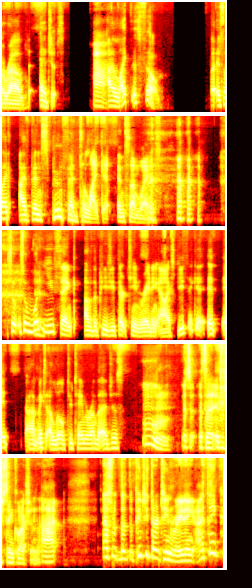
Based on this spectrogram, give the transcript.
around the edges. Ah, I like this film, it's like I've been spoon fed to like it in some ways. So, so what do you think of the PG thirteen rating, Alex? Do you think it it it uh, makes it a little too tame around the edges? Hmm. It's a, it's an interesting question. Uh, as for the, the PG thirteen rating, I think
